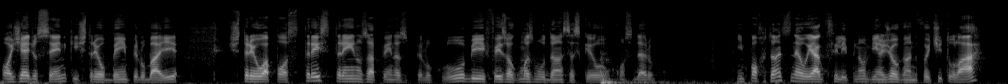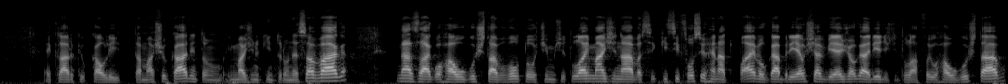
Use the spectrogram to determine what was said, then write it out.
Rogério Ceni que estreou bem pelo Bahia, estreou após três treinos apenas pelo clube, fez algumas mudanças que eu considero importantes, né? O Iago Felipe não vinha jogando, foi titular. É claro que o Cauli está machucado, então imagino que entrou nessa vaga. Na zaga, o Raul Gustavo voltou ao time titular. Imaginava-se que se fosse o Renato Paiva, o Gabriel Xavier jogaria de titular, foi o Raul Gustavo.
